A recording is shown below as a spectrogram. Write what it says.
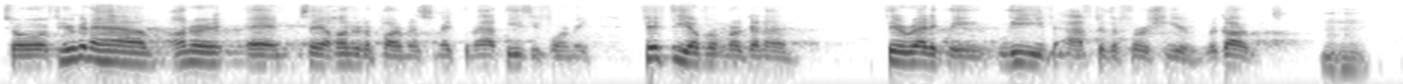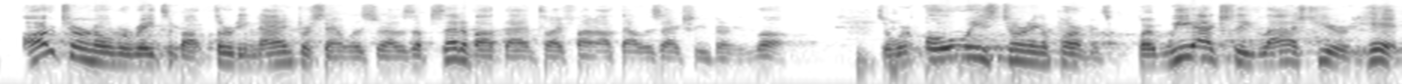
So if you're going to have 100 and say 100 apartments, to make the math easy for me, 50 of them are going to theoretically leave after the first year, regardless. Mm-hmm. Our turnover rate's about 39%, was I was upset about that until I found out that was actually very low. So we're always turning apartments, but we actually last year hit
